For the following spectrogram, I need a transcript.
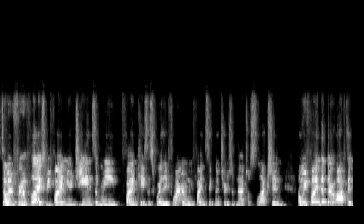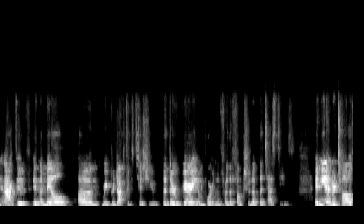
So in fruit flies, we find new genes and we find cases where they form and we find signatures of natural selection. And we find that they're often active in the male um, reproductive tissue, that they're very important for the function of the testes. In Neanderthals,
